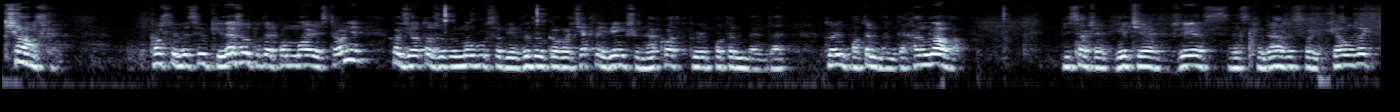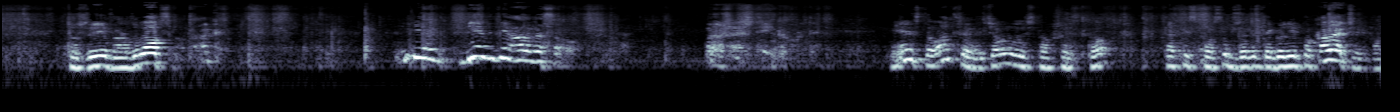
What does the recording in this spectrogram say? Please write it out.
książkę. Koszty wysyłki leżą tutaj po mojej stronie. Chodzi o to, żeby mógł sobie wydrukować jak największy nakład, który potem będę, którym potem będę handlował. Pisarz, jak wiecie, żyje ze sprzedaży swoich książek, to żyje bardzo mocno, tak? Bied- Biednie, ale wesoło. Możesz ty, kurde. Nie jest to łatwe wyciągnąć to wszystko w taki sposób, żeby tego nie pokaleczyć, bo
